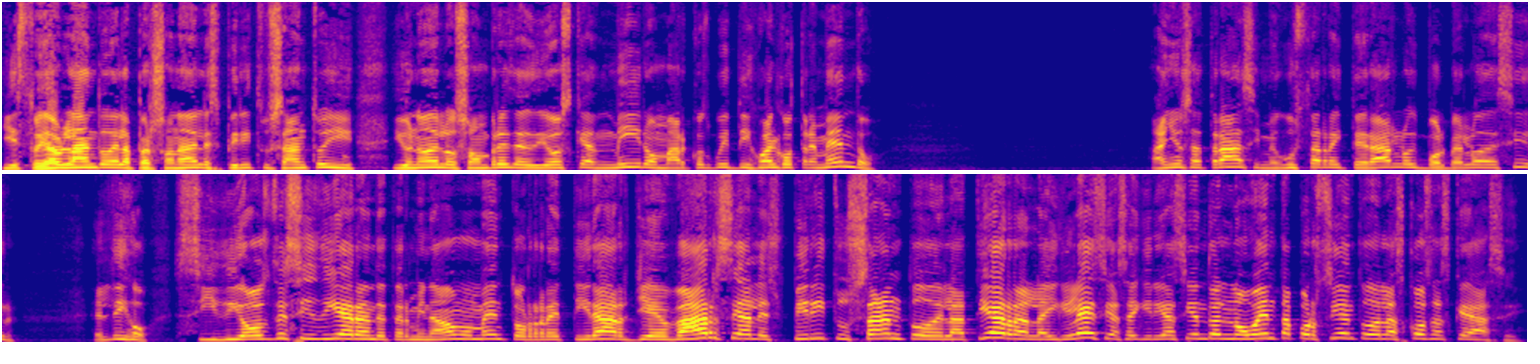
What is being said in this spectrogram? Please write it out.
Y estoy hablando de la persona del Espíritu Santo y, y uno de los hombres de Dios que admiro, Marcos Witt, dijo algo tremendo años atrás y me gusta reiterarlo y volverlo a decir. Él dijo, si Dios decidiera en determinado momento retirar, llevarse al Espíritu Santo de la tierra, la iglesia seguiría haciendo el 90% de las cosas que hace.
